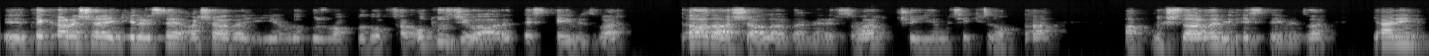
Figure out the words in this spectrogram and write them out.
E, tekrar aşağıya gelirse aşağıda 29.90 30 civarı desteğimiz var. Daha da aşağılarda neresi var? Şu 28.60'larda bir desteğimiz var. Yani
